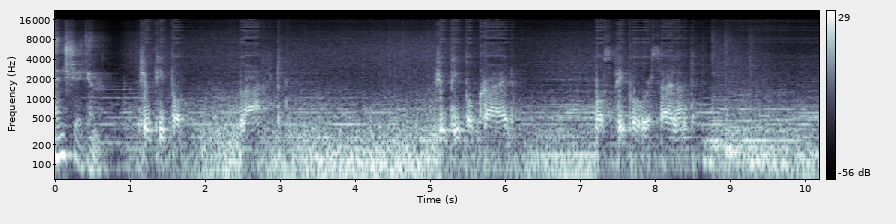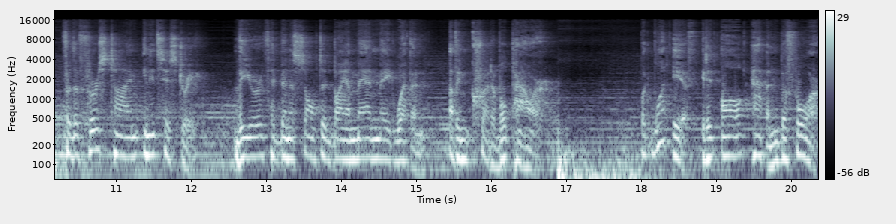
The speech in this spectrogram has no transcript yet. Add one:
and shaken. Few people laughed. Few people cried. Were silent. For the first time in its history, the Earth had been assaulted by a man-made weapon of incredible power. But what if it had all happened before?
